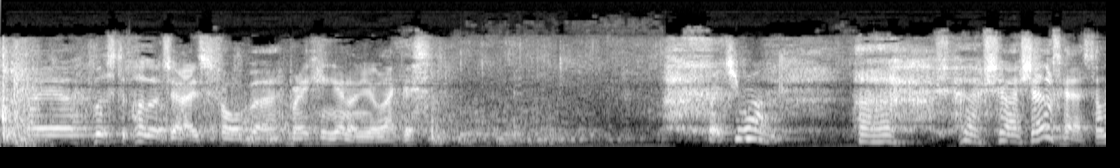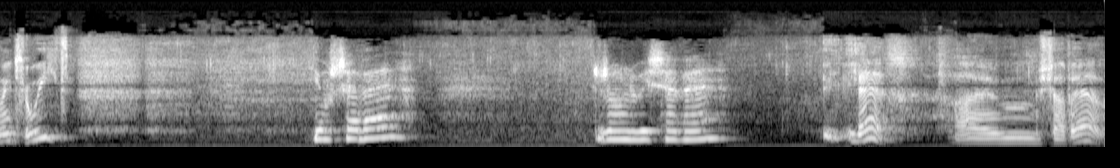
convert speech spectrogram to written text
I uh, must apologize for uh, breaking in on you like this. What do you want? Uh, sh- sh- shelter, something to eat. You're Chavel? Jean-Louis Chavel? Yes, I'm Chavel.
